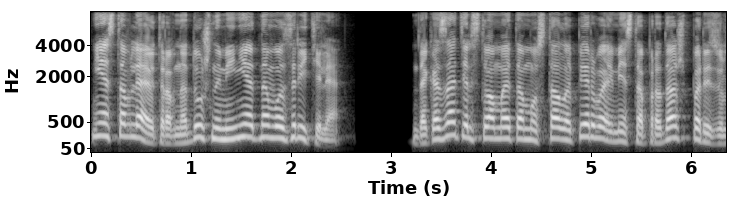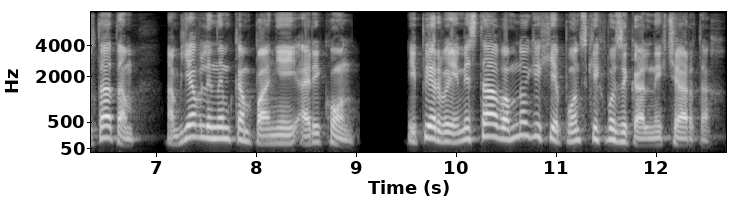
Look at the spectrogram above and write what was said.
не оставляют равнодушными ни одного зрителя. Доказательством этому стало первое место продаж по результатам, объявленным компанией Oricon, и первые места во многих японских музыкальных чартах.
